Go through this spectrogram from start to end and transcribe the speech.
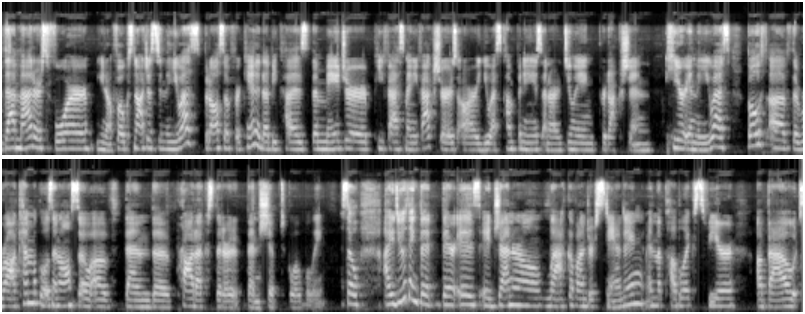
that matters for, you know, folks not just in the US but also for Canada because the major PFAS manufacturers are US companies and are doing production here in the US both of the raw chemicals and also of then the products that are then shipped globally. So I do think that there is a general lack of understanding in the public sphere about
